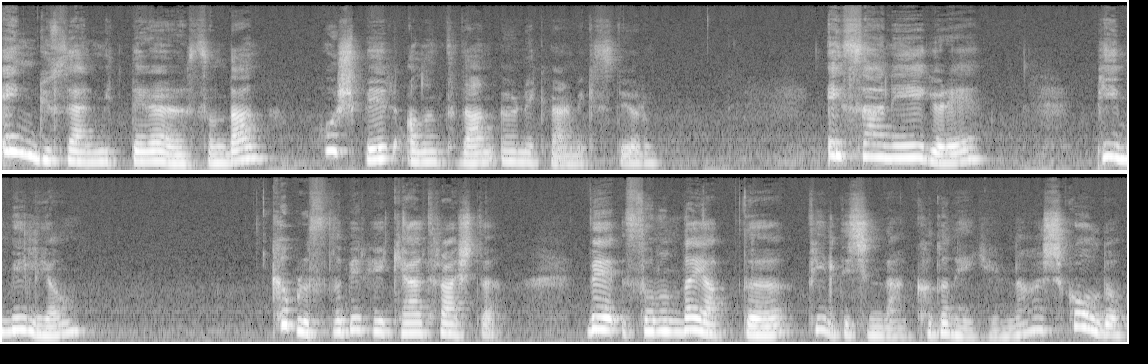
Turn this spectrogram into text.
en güzel mitleri arasından hoş bir alıntıdan örnek vermek istiyorum. Efsaneye göre Pimmilion Kıbrıslı bir heykeltıraştı ve sonunda yaptığı fil dişinden kadın heykeline aşık oldu.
